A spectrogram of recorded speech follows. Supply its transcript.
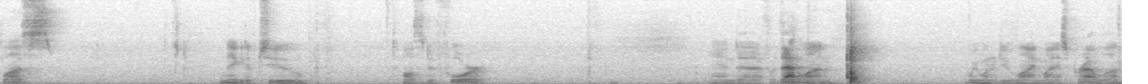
plus negative 2 to positive 4. And uh, for that one, we want to do line minus parabola.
